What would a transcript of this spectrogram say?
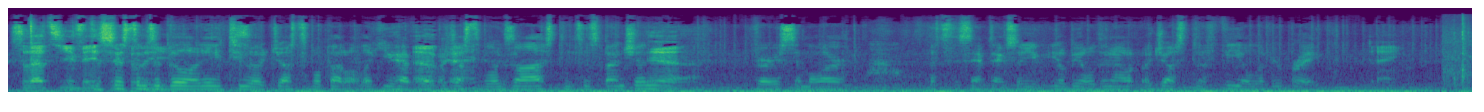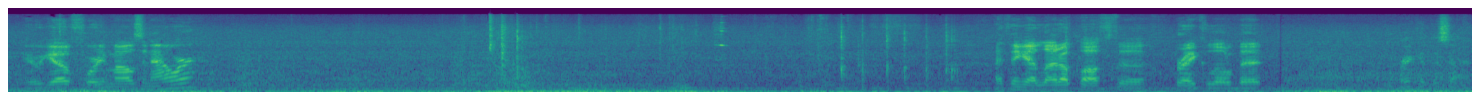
so that's you basically. the system's ability to adjustable pedal. Like you have Okay. adjustable exhaust and suspension. Yeah. Very similar. That's the same thing. So you, you'll be able to now adjust the feel of your brake. Dang. Here we go, 40 miles an hour. I think I let up off the brake a little bit. Brake at the side.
